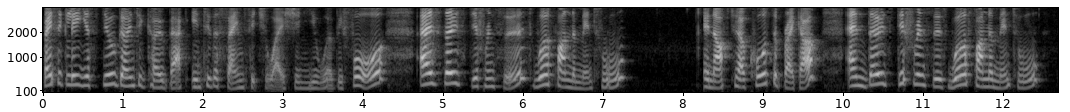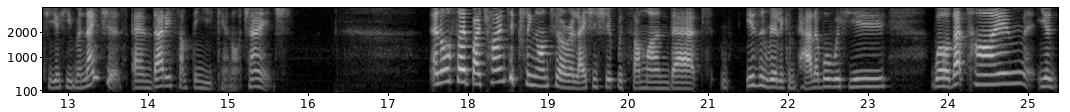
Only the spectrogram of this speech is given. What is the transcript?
basically, you're still going to go back into the same situation you were before, as those differences were fundamental enough to have caused a breakup, and those differences were fundamental to your human natures, and that is something you cannot change. And also, by trying to cling on to a relationship with someone that isn't really compatible with you, well, that time you,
